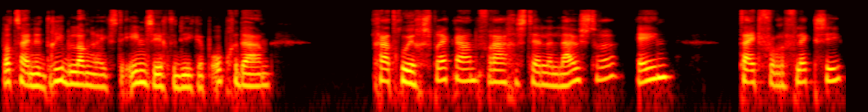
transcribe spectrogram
wat zijn de drie belangrijkste inzichten die ik heb opgedaan? Ga het goede gesprek aan, vragen stellen, luisteren. Eén. Tijd voor reflectie.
